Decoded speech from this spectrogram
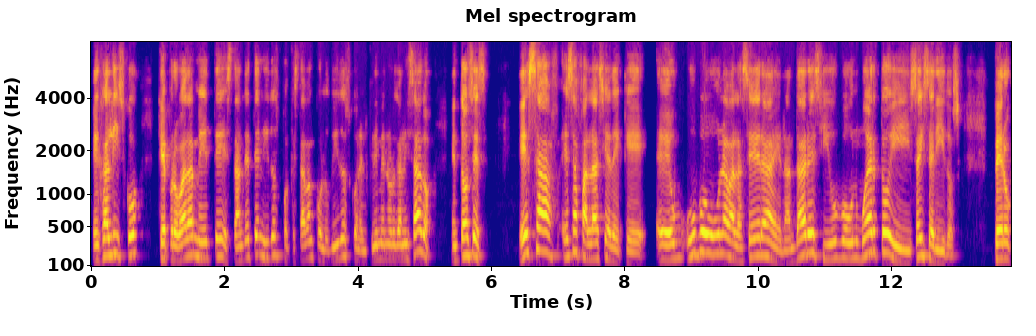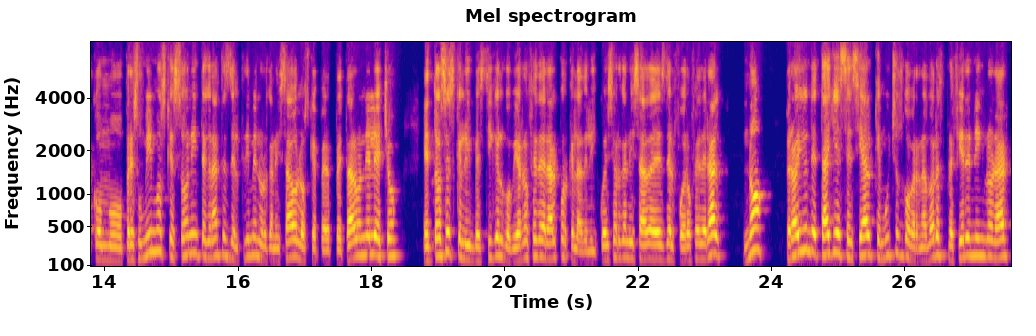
en Jalisco que probadamente están detenidos porque estaban coludidos con el crimen organizado. Entonces, esa, esa falacia de que eh, hubo una balacera en Andares y hubo un muerto y seis heridos, pero como presumimos que son integrantes del crimen organizado los que perpetraron el hecho, entonces que lo investigue el gobierno federal porque la delincuencia organizada es del fuero federal. No, pero hay un detalle esencial que muchos gobernadores prefieren ignorar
